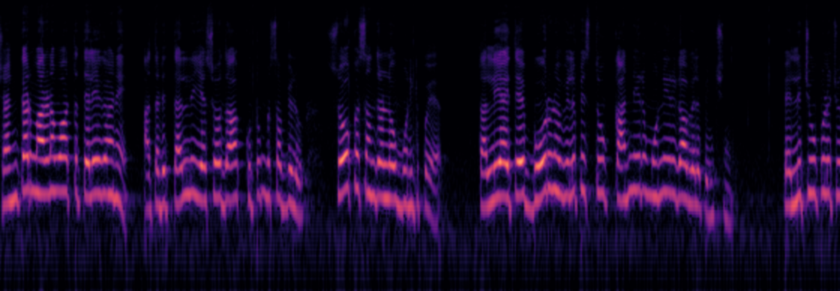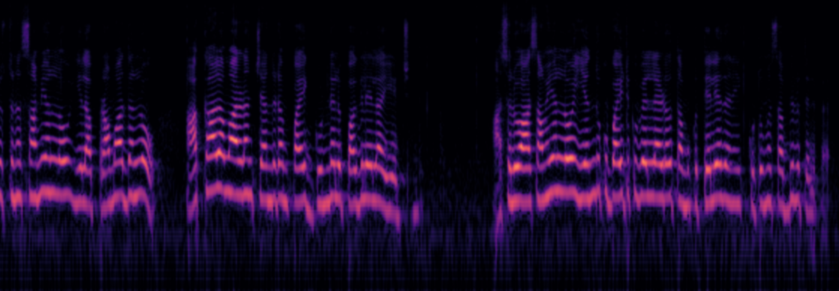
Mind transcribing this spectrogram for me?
శంకర్ మరణ వార్త తెలియగానే అతడి తల్లి యశోద కుటుంబ సభ్యులు శోకసంద్రంలో మునిగిపోయారు. తల్లి అయితే బోరును విలపిస్తూ కన్నీరు మున్నీరుగా విలపించింది. పెళ్ళి చూపులు చూస్తున్న సమయంలో ఇలా ప్రమాదంలో అకాల మరణం చెందడంపై గుండెలు పగిలేలా ఏడ్చింది. అసలు ఆ సమయంలో ఎందుకు బయటకు వెళ్ళాడో తమకు తెలియదని కుటుంబ సభ్యులు తెలిపారు.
